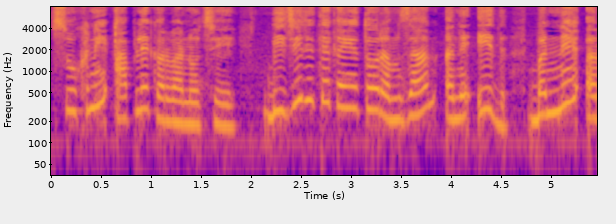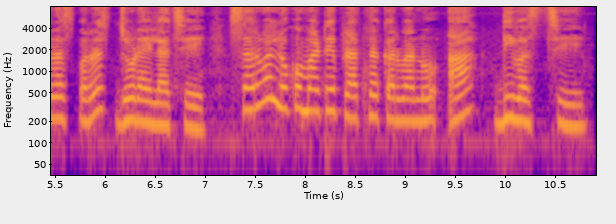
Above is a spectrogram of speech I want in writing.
સુખની આપલે કરવાનો છે. બીજી રીતે કહીએ તો રમઝાન અને ઈદ બંને અરસપરસ જોડાયેલા છે. સર્વ લોકો માટે પ્રાર્થના કરવાનો આ દિવસ છે.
